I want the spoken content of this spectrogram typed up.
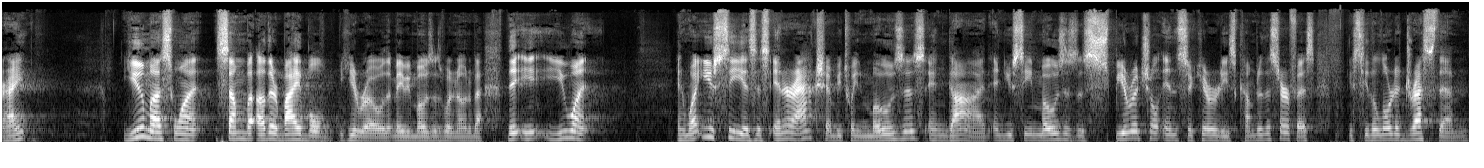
right? You must want some other Bible hero that maybe Moses would have known about. That you want and what you see is this interaction between Moses and God, and you see Moses' spiritual insecurities come to the surface. You see the Lord address them,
